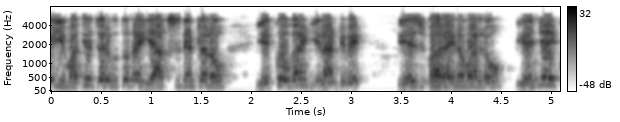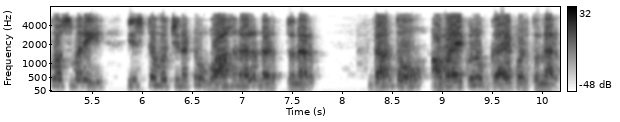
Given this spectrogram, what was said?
ఈ మధ్య జరుగుతున్న యాక్సిడెంట్లలో ఎక్కువగా ఇలాంటివే. ఏజ్ బార్ అయిన వాళ్ళు ఎంజాయ్ కోసమని ఇష్టం వచ్చినట్టు వాహనాలు నడుపుతున్నారు. దాంతో అమాయకులు గాయపడుతున్నారు.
